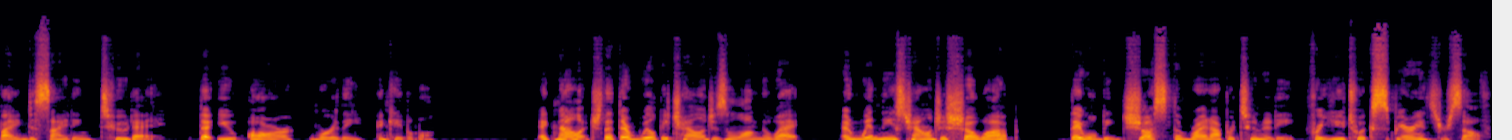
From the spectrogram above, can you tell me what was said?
by deciding today that you are worthy and capable. Acknowledge that there will be challenges along the way. And when these challenges show up, they will be just the right opportunity for you to experience yourself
